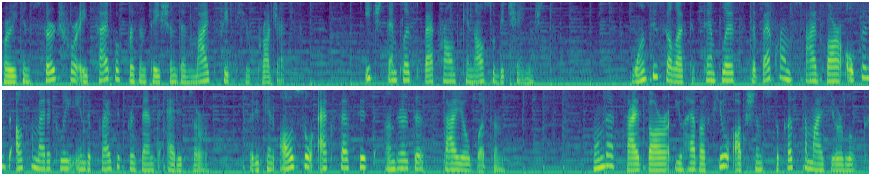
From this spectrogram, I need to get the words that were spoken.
where you can search for a type of presentation that might fit your project. Each template's background can also be changed. Once you select a template, the background sidebar opens automatically in the Prezi Present editor, but you can also access it under the Style button. On that sidebar, you have a few options to customize your look.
